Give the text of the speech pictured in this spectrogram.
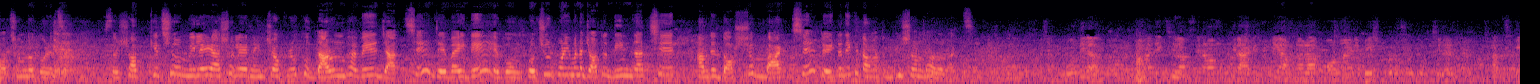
পছন্দ করেছে। তো সব কিছু মিলেই আসলে নীলচক্র খুব দারুণভাবে যাচ্ছে ডে বাই ডে এবং প্রচুর পরিমাণে যত দিন যাচ্ছে, আমাদের দর্শক বাড়ছে। তো এটা দেখে তো আমার তো ভীষণ ভালো লাগছে। মন্দিরা? সিনেমা আগে আপনারা বেশ করছিলেন। আপনি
